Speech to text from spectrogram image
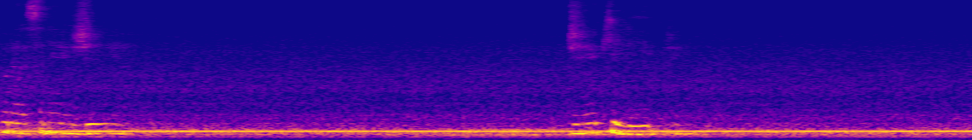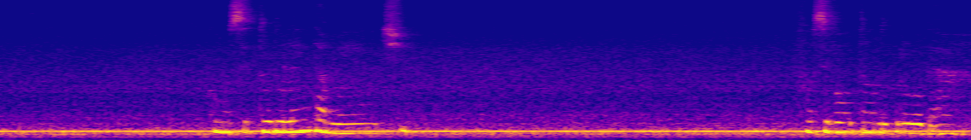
por essa energia de equilíbrio. como se tudo lentamente fosse voltando para o lugar.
